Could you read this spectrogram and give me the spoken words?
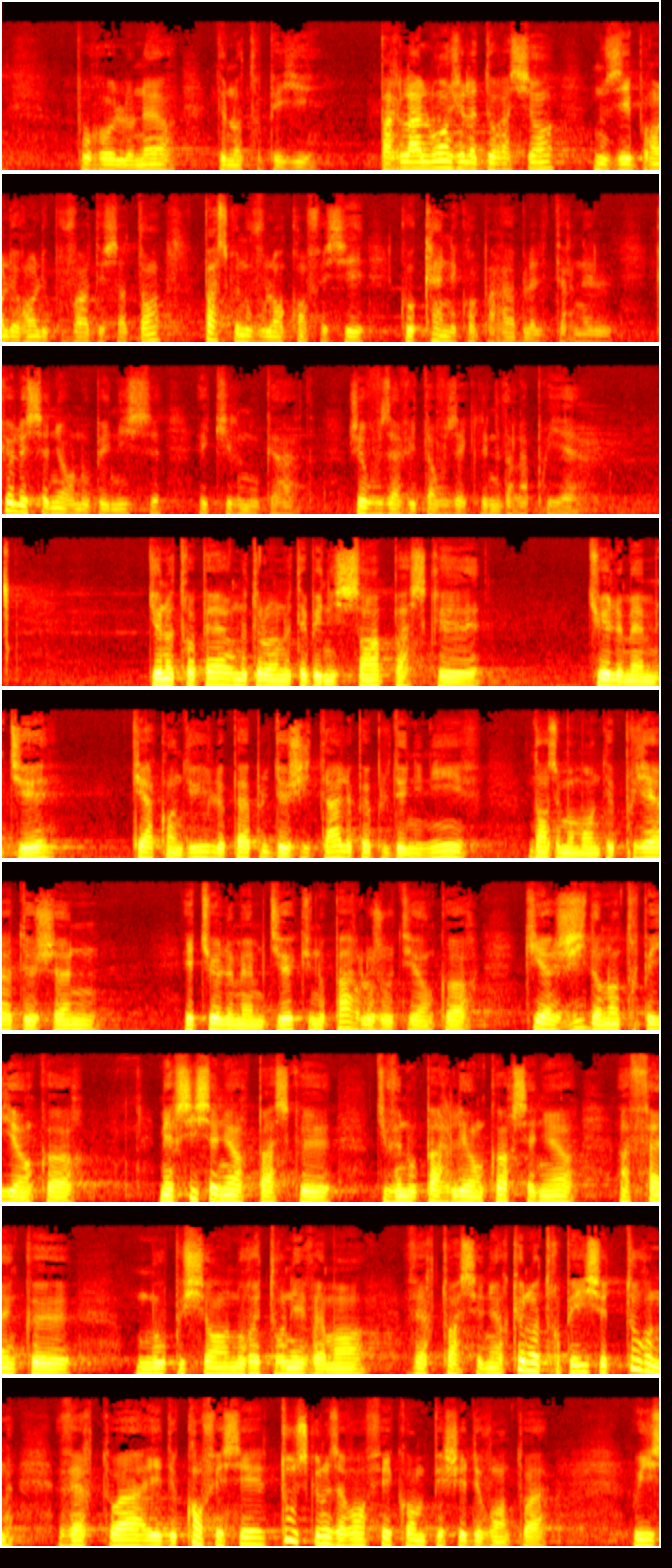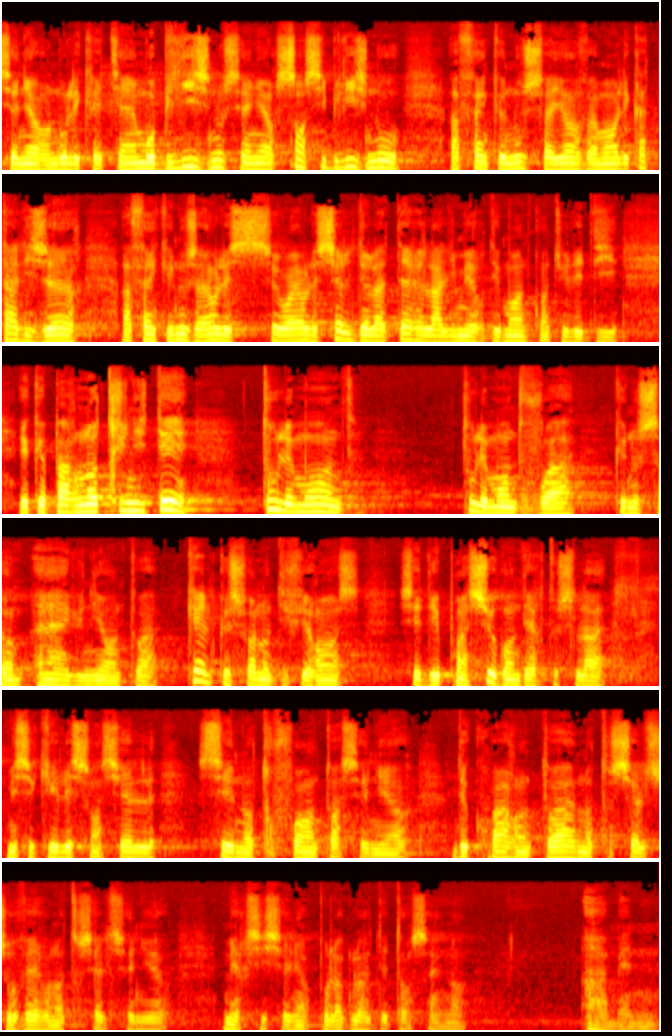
pour l'honneur de notre pays. Par la louange et l'adoration, nous ébranlerons le pouvoir de Satan, parce que nous voulons confesser qu'aucun n'est comparable à l'Éternel. Que le Seigneur nous bénisse et qu'il nous garde. Je vous invite à vous incliner dans la prière. Dieu notre Père, nous te, nous te bénissons parce que tu es le même Dieu qui a conduit le peuple de Gita, le peuple de Ninive, dans un moment de prière, de jeûne. Et tu es le même Dieu qui nous parle aujourd'hui encore, qui agit dans notre pays encore. Merci Seigneur parce que tu veux nous parler encore Seigneur afin que nous puissions nous retourner vraiment vers toi Seigneur, que notre pays se tourne vers toi et de confesser tout ce que nous avons fait comme péché devant toi. Oui, Seigneur, nous les chrétiens, mobilise-nous, Seigneur, sensibilise-nous afin que nous soyons vraiment les catalyseurs, afin que nous soyons le, soyons sel de la terre et la lumière du monde, quand tu le dis. Et que par notre unité, tout le monde, tout le monde voit que nous sommes un unis en toi, quelles que soient nos différences. C'est des points secondaires tout cela. Mais ce qui est l'essentiel, c'est notre foi en toi, Seigneur, de croire en toi, notre seul Sauveur, notre seul Seigneur. Merci, Seigneur, pour la gloire de ton Saint-Nom. Amen.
